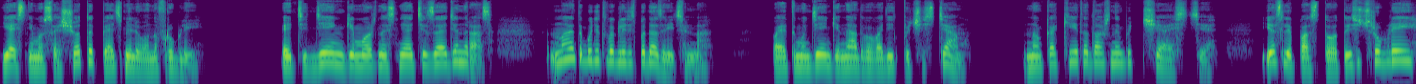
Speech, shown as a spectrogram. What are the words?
я сниму со счета 5 миллионов рублей. Эти деньги можно снять и за один раз, но это будет выглядеть подозрительно. Поэтому деньги надо выводить по частям. Но какие-то должны быть части. Если по 100 тысяч рублей,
